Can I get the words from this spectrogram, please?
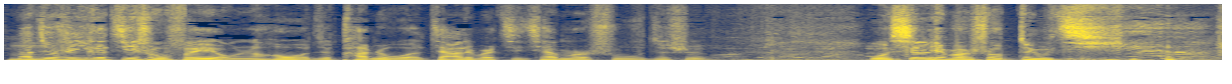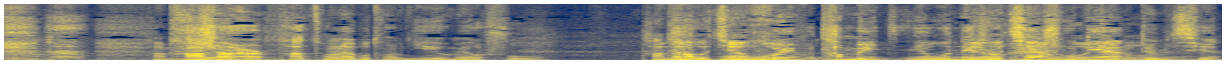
那就是一个基础费用。然后我就看着我家里边几千本书，就是 我心里边说对不起，他他反而他从来不统计有没有书，他没有见过不会，他没，我那时候开书店，对不起，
